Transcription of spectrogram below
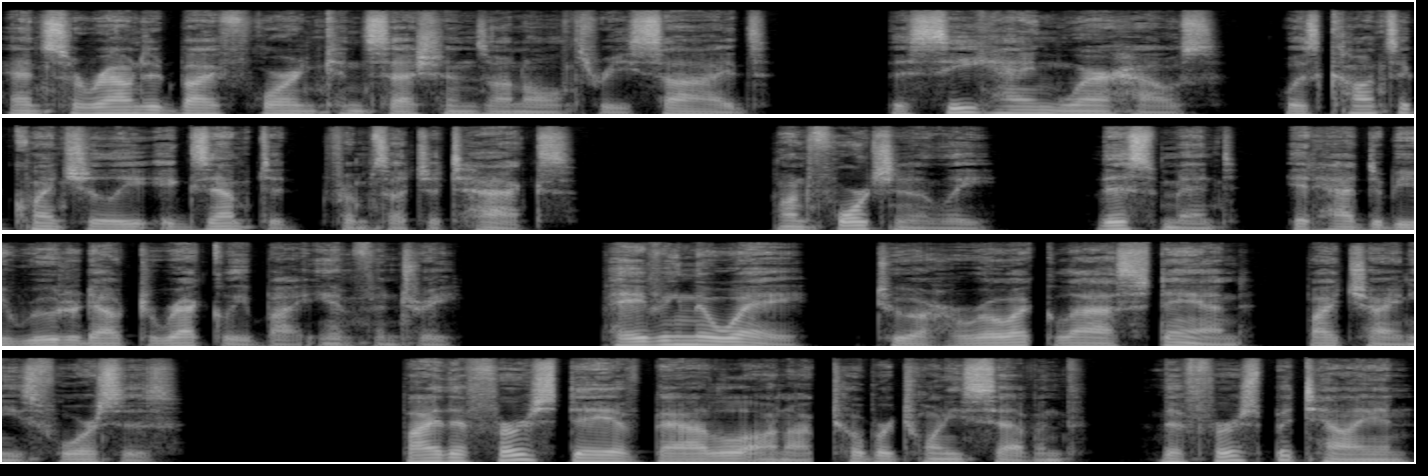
and surrounded by foreign concessions on all three sides, the Sihang warehouse was consequentially exempted from such attacks. Unfortunately, this meant it had to be rooted out directly by infantry, paving the way to a heroic last stand by Chinese forces. By the first day of battle on October 27th, the 1st Battalion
